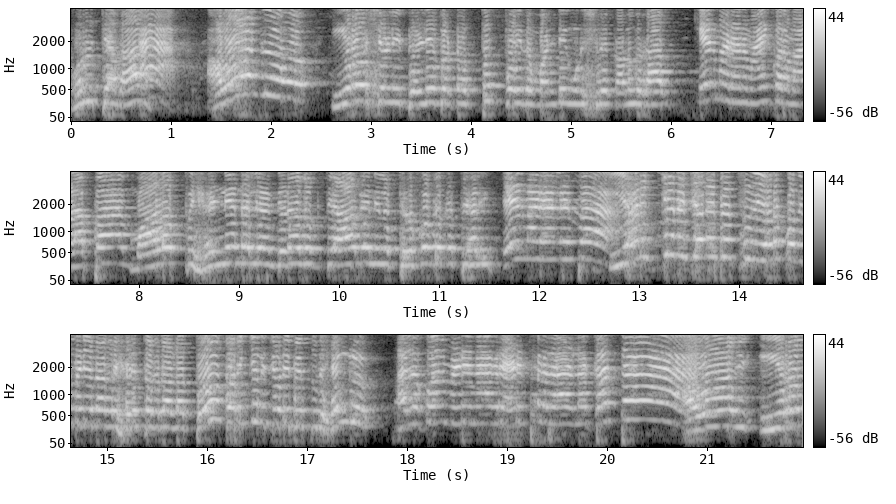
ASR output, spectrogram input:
ಮುರುತ್ಯಾದ. ಅವಾಗ ಈರೋಶಿ ಬೆಳ್ಳಿ ಬಟ್ಟ ತುಪ್ಪ ಒಯ್ದು ಮಂಡಿ ಉಣಿಸ್ಬೇಕು ಅನ್ನೋದು ಏನ್ ಮಾಡ್ಯಾನ ಮಾಯಿಕೋರ ಮಾಳಪ್ಪ? ಮಾಳಪ್ಪ ಹೆಣ್ಣಿನಲ್ಲಿ ಗಿಡ ಬಗ್ತಿ ಆಗೇನಿಲ್ಲ ತಿಳ್ಕೊಬೇಕಂತ ಹೇಳಿ. ಏನ್ ಮಾಡಪ್ಪ ಎಡಕ್ಕಿನ ಜಡಿ ಬೆಚ್ಚದು ಎಡಕ್ಕೊಂದು ಮಿಡಿಯನಾಗ್ರೆ ಹೆಡಿ ತೋ ಬಡಕಿನ ಜಡಿ ಬೆಚ್ಚದು ಹೆಂಗ್? ಅದಕ್ಕೊಂದ್ ಮಿಡಿಯನಾಗ್ರೆ ಹೆಡಿ ತೆಗದ ಕತ್ತ! ಅವಾಗ ಇರವ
